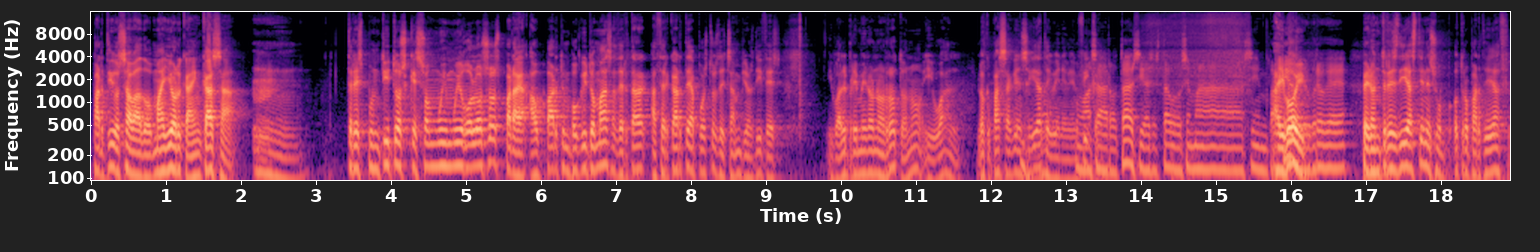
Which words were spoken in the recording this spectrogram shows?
partido sábado, Mallorca en casa, tres puntitos que son muy, muy golosos para auparte un poquito más, acertar- acercarte a puestos de Champions. Dices, igual el primero no roto, ¿no? Igual. Lo que pasa que enseguida te viene ¿Cómo vas a Benfica. rotar si has estado dos semanas sin partido? Ahí voy. Yo creo que Pero en tres días tienes otro partidazo,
